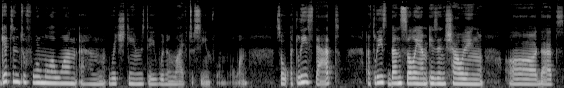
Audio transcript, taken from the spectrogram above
get into Formula One and which teams they wouldn't like to see in Formula One. So at least that, at least Ben Sulayem isn't shouting uh, that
